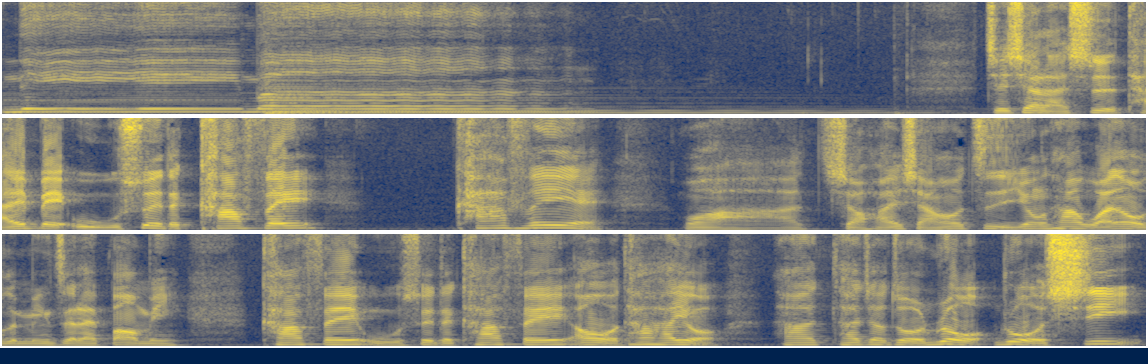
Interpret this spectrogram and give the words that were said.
你们。接下来是台北五岁的咖啡，咖啡耶，哇！小孩想要自己用他玩偶的名字来报名，咖啡五岁的咖啡哦，他还有他他叫做若若曦，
